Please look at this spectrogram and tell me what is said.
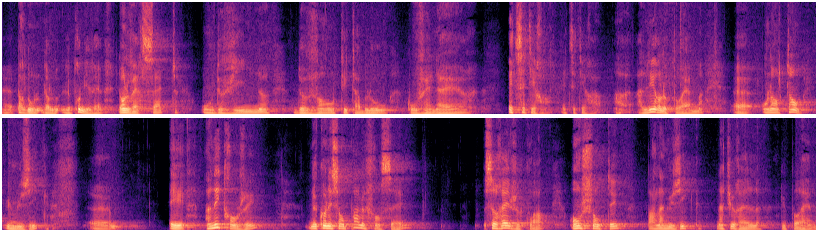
euh, pardon, dans le, premier vers, dans le vers 7, on devine devant tes tableaux qu'on vénère, etc., etc. À, lire le poème, euh, on entend une musique euh, et un étranger, ne connaissant pas le français, serait, je crois, enchanté par la musique naturelle du poème.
